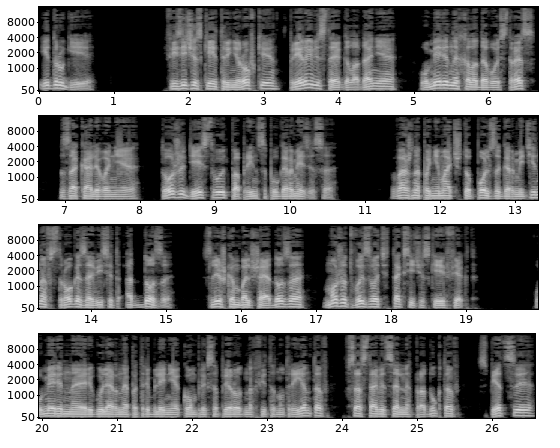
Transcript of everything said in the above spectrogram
и другие. Физические тренировки, прерывистое голодание, умеренный холодовой стресс, закаливание тоже действуют по принципу гармезиса. Важно понимать, что польза гарметинов строго зависит от дозы. Слишком большая доза может вызвать токсический эффект умеренное регулярное потребление комплекса природных фитонутриентов в составе цельных продуктов, специи,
